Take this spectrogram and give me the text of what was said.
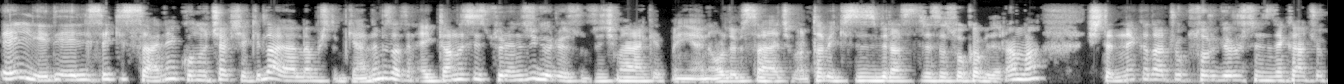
57-58 saniye konuşacak şekilde ayarlamıştım kendimi. Zaten ekranda siz sürenizi görüyorsunuz. Hiç merak etmeyin yani. Orada bir sayaç var. Tabii ki sizi biraz strese sokabilir ama işte ne kadar çok soru görürseniz, ne kadar çok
